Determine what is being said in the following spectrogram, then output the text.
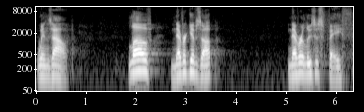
wins out. Love never gives up, never loses faith,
